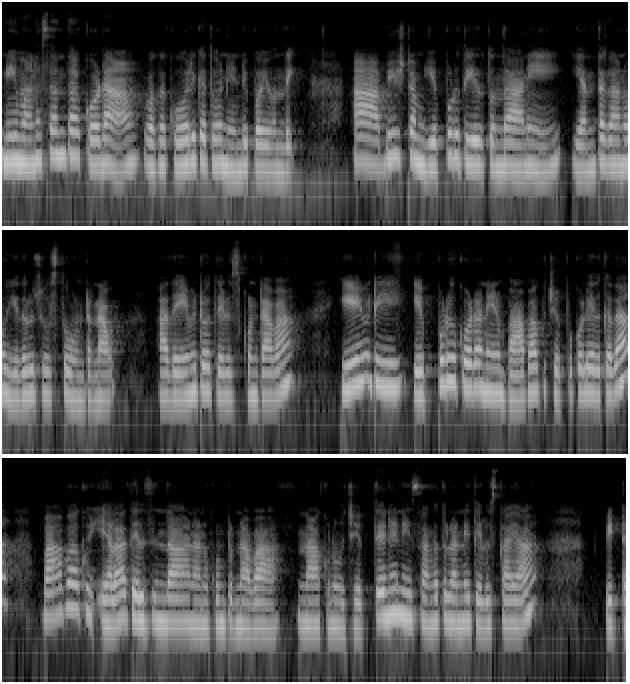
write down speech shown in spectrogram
నీ మనసంతా కూడా ఒక కోరికతో నిండిపోయి ఉంది. ఆ అభీష్టం ఎప్పుడు తీరుతుందా అని ఎంతగానో ఎదురు చూస్తూ ఉంటున్నావు. అదేమిటో తెలుసుకుంటావా? ఏమిటి? ఎప్పుడూ కూడా నేను బాబాకు చెప్పుకోలేదు కదా? బాబాకు ఎలా తెలిసిందా అని అనుకుంటున్నావా? నాకు నువ్వు చెప్తేనే నీ సంగతులన్నీ తెలుస్తాయా? బిడ్డ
